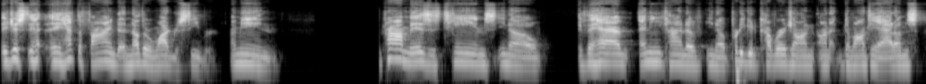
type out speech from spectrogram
they just they have to find another wide receiver. I mean, the problem is, is teams, you know, if they have any kind of, you know, pretty good coverage on on Davante Adams,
